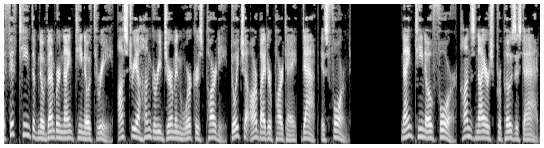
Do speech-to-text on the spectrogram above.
15 November 1903, Austria-Hungary German Workers' Party Deutsche Arbeiterpartei, DAP is formed. 1904, Hans Knirsch proposes to add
